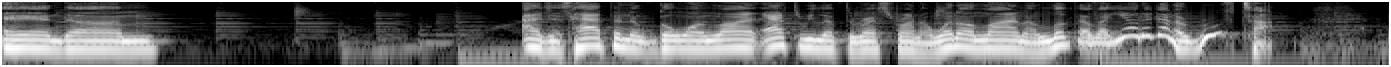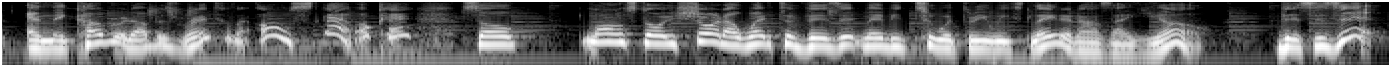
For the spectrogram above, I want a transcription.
And um, I just happened to go online after we left the restaurant. I went online, I looked, I was like, yo, they got a rooftop. And they covered up as rent. I was like, oh, snap, okay. So, long story short, I went to visit maybe two or three weeks later, and I was like, yo, this is it.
